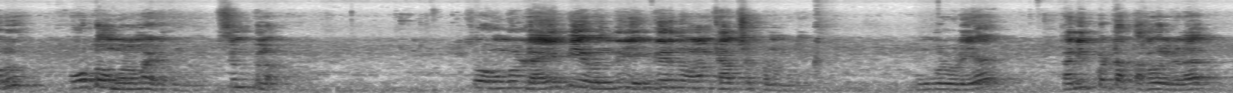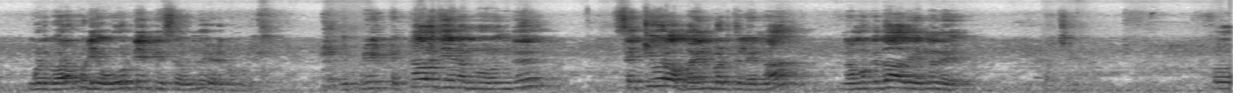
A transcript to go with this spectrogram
ஒரு ஃபோட்டோ மூலமாக எடுக்க முடியும். சிம்பிளாக ஸோ உங்களுடைய ஐபியை வந்து எங்கேருந்து வேணாலும் கேப்சர் பண்ண முடியும். உங்களுடைய தனிப்பட்ட தகவல்களை உங்களுக்கு வரக்கூடிய ஓடிபிஸை வந்து எடுக்க முடியும். இப்படி டெக்னாலஜியை நம்ம வந்து செக்யூராக பயன்படுத்தலைன்னா நமக்கு தான் அது என்னது? பிரச்சனை. ஸோ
